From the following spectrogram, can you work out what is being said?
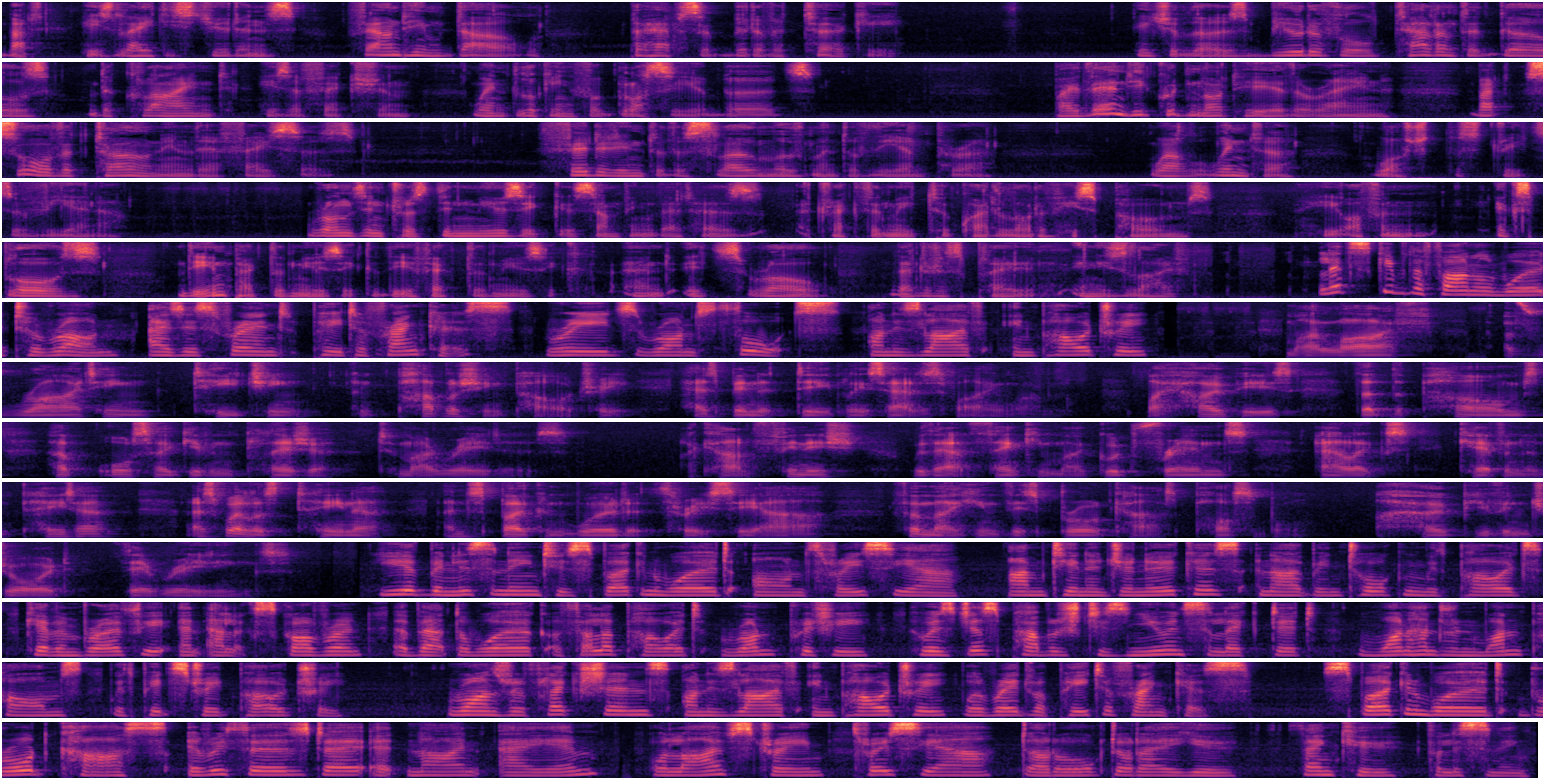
But his lady students found him dull, perhaps a bit of a turkey. Each of those beautiful, talented girls declined his affection, went looking for glossier birds. By then he could not hear the rain, but saw the tone in their faces, fed it into the slow movement of the emperor, while winter washed the streets of Vienna. Ron's interest in music is something that has attracted me to quite a lot of his poems. He often explores the impact of music, the effect of music, and its role that it has played in his life. Let's give the final word to Ron as his friend Peter Francis reads Ron's thoughts on his life in poetry. My life of writing, teaching, and publishing poetry has been a deeply satisfying one. My hope is that the poems have also given pleasure to my readers. I can't finish without thanking my good friends Alex, Kevin, and Peter, as well as Tina and Spoken Word at 3CR for making this broadcast possible. I hope you've enjoyed their readings. You have been listening to Spoken Word on 3CR. I'm Tina Janukas, and I've been talking with poets Kevin Brophy and Alex Skovron about the work of fellow poet Ron Pretty, who has just published his new and selected 101 poems with Pitt Street Poetry. Ron's reflections on his life in poetry were read by Peter Francis. Spoken Word broadcasts every Thursday at 9 a.m. or live stream 3cr.org.au. Thank you for listening.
